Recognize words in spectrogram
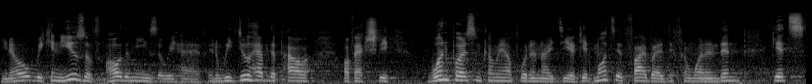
You know, we can use of all the means that we have, and we do have the power of actually one person coming up with an idea, get multiplied by a different one, and then gets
